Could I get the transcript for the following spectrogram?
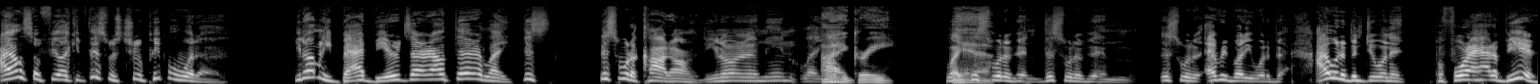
i also feel like if this was true people would have you know how many bad beards are out there like this this would have caught on you know what i mean like I agree. Like Yeah. this would have been this would have been this would have everybody would have been I would have been doing it before I had a beard.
